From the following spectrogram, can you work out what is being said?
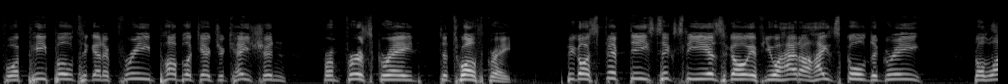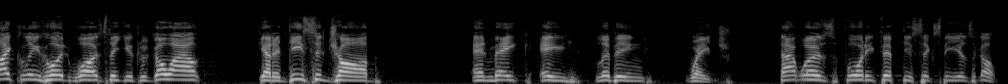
for people to get a free public education from first grade to 12th grade. Because 50, 60 years ago, if you had a high school degree, the likelihood was that you could go out, get a decent job, and make a living wage. That was 40, 50, 60 years ago.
